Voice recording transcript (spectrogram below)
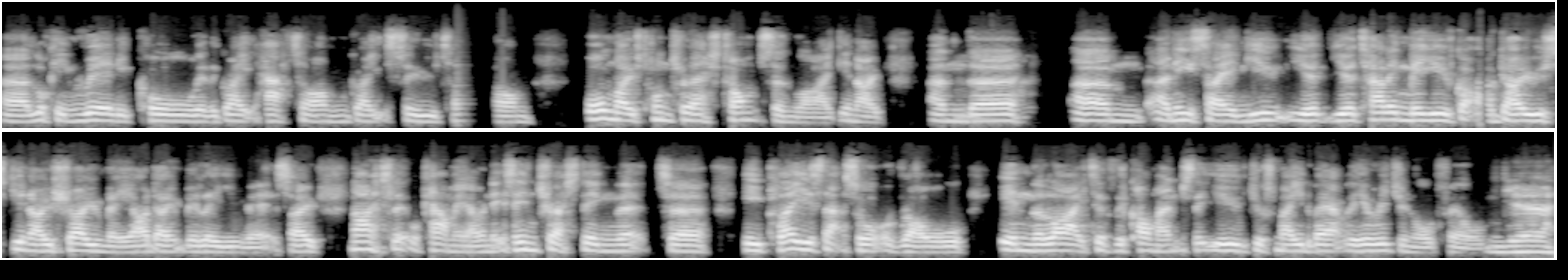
uh, looking really cool with a great hat on great suit on almost hunter s. Thompson like you know and uh, um, and he's saying, "You, you, you're telling me you've got a ghost? You know, show me. I don't believe it." So nice little cameo, and it's interesting that uh, he plays that sort of role in the light of the comments that you've just made about the original film. Yeah,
